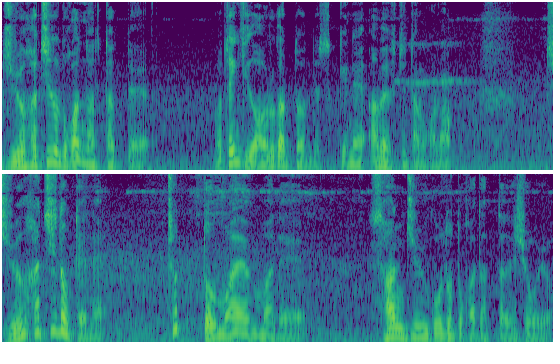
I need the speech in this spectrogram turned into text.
18度とかになったって、まあ、天気が悪かったんですっけね。雨降ってたのかな。18度ってねちょっと前まで35度とかだったでしょうよ。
